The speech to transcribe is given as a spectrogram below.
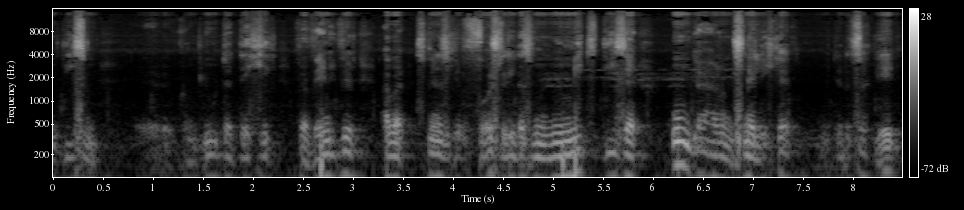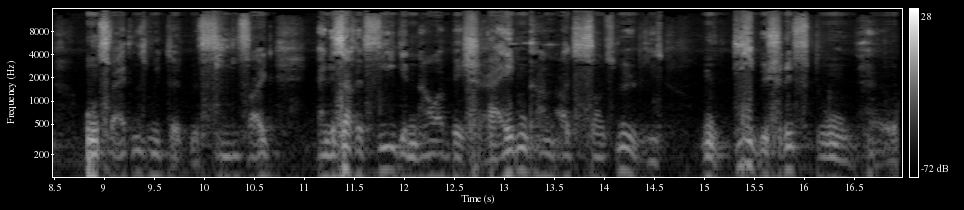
in diesem äh, Computertechnik verwendet wird. Aber Sie können sich vorstellen, dass man mit dieser ungeheuren Schnelligkeit, mit der das geht, und zweitens mit der Vielfalt eine Sache viel genauer beschreiben kann, als es sonst möglich ist. Und diese Beschriftung äh,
